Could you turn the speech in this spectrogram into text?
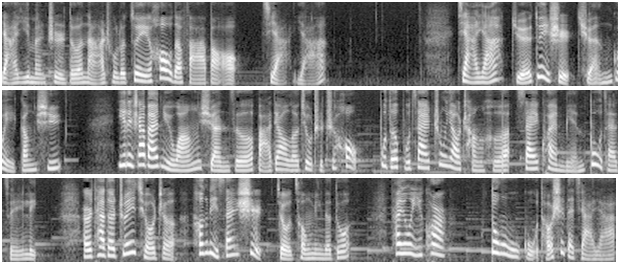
牙医们只得拿出了最后的法宝——假牙。假牙绝对是权贵刚需。伊丽莎白女王选择拔掉了臼齿之后，不得不在重要场合塞块棉布在嘴里，而她的追求者亨利三世就聪明得多，他用一块动物骨头似的假牙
